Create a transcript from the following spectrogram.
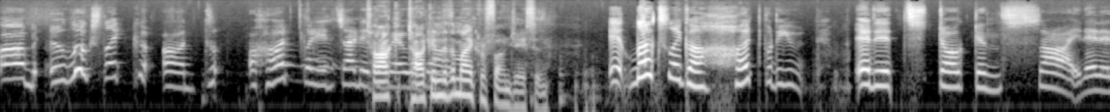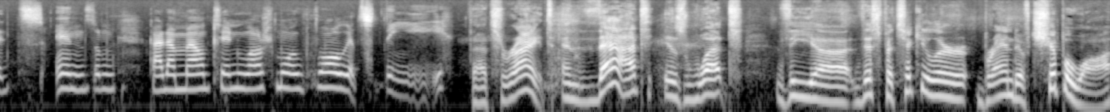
Um, it looks like a, a hut, but inside it's Talk talk into the microphone, Jason. It looks like a hut, but you, and it's dark inside, and it's in some kind of mountain Rushmore forest thingy. That's right, and that is what the uh, this particular brand of Chippewa,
